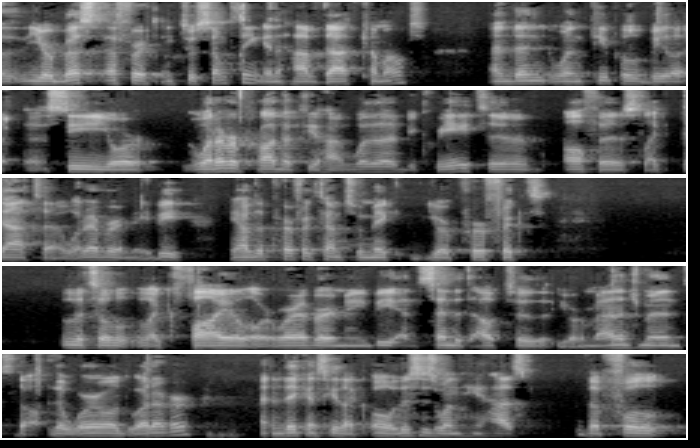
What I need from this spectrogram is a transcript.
uh, your best effort into something and have that come out. And then when people be like, uh, see your whatever product you have, whether it be creative, office, like data, whatever it may be, you have the perfect time to make your perfect little like file or wherever it may be and send it out to your management, the, the world, whatever, and they can see like, oh, this is when he has the full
